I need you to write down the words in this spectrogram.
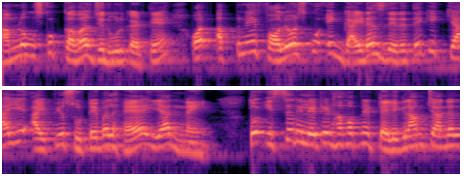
हम लोग उसको कवर ज़रूर करते हैं और अपने फॉलोअर्स को एक गाइडेंस दे देते हैं कि क्या ये आईपीओ सूटेबल है या नहीं। तो इससे रिलेटेड हम अपने टेलीग्राम चैनल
